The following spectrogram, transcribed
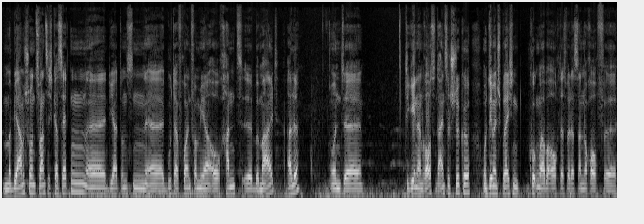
Wir haben schon 20 Kassetten, äh, die hat uns ein äh, guter Freund von mir auch hand äh, bemalt, alle. Und äh, die gehen dann raus, sind Einzelstücke und dementsprechend gucken wir aber auch, dass wir das dann noch auf äh,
